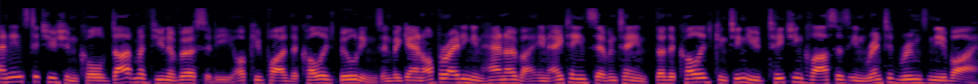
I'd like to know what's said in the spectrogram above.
An institution called Dartmouth University occupied the college buildings and began operating in Hanover in 1817, though the college continued teaching classes in rented rooms nearby.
